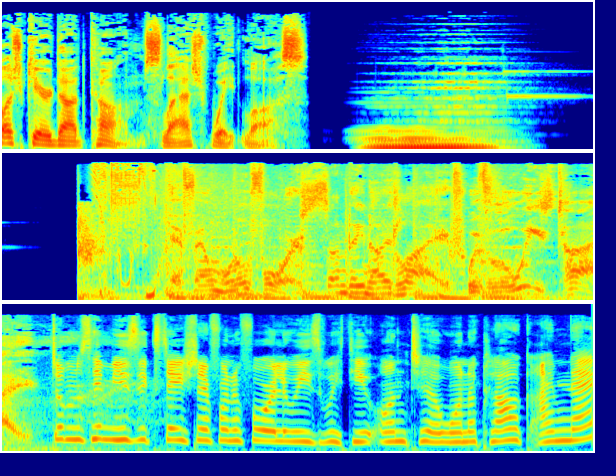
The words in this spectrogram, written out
plushcare.com slash weight loss. FM 104 Sunday Night Live with Louise Ty. Dublin's Hit Music Station F104 Louise with you until one o'clock. I'm now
